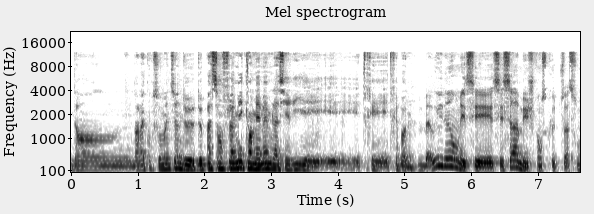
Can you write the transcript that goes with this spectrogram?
dans, la course au maintien de ne pas s'enflammer quand même la série est, très, très bonne. Bah oui, non, mais c'est ça. Mais je pense que de toute façon,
